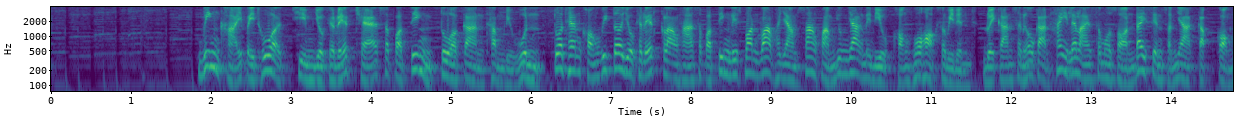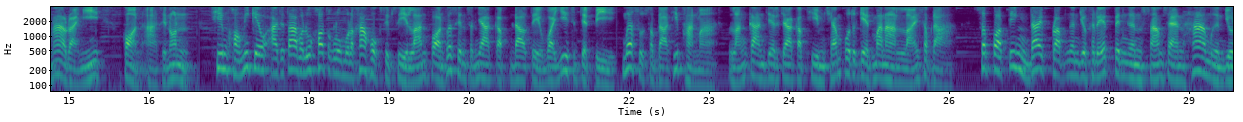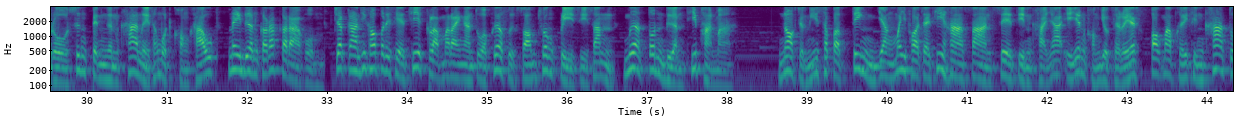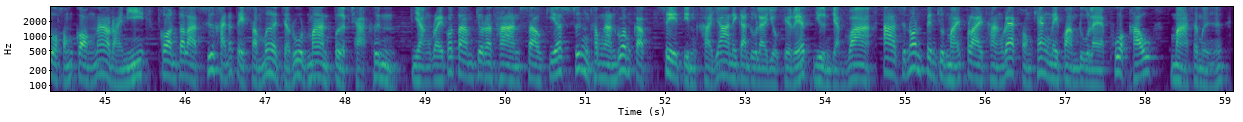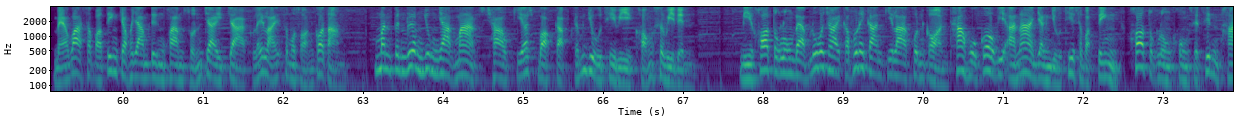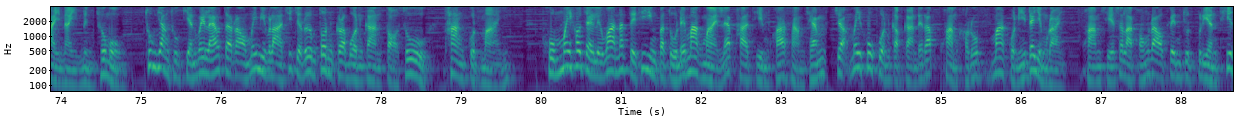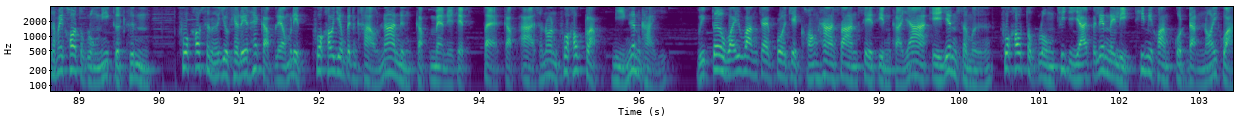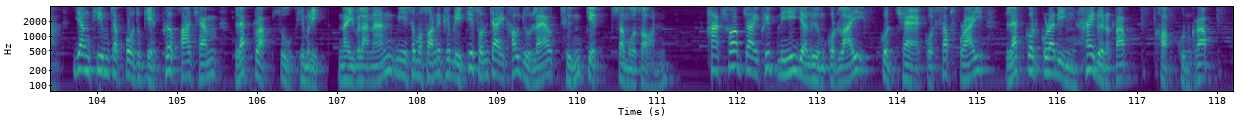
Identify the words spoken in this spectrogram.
วิ่งขายไปทั่วทีมโยเคเรสแฉสปอร์ติ้งตัวการทำดิววุ่น ตัวแทนของวิกเตอร์โยเคเรสกล่าวหาสปอร์ติ้งลิสบอนว่าพยายามสร้างความยุ่งยากในดีลของหัวหอกสวีเดน โดยการเสนอโอกาสให้หลายๆสโมสรได้เซ็นสัญญากับกองหน้ารายนี้ก่อนอาร์เซนอลทีมของมิเกล อาร์เตต้าบรรลุข้อตกลงมูลค่า 64 ล้านปอนด์เพื่อเซ็นสัญญากับดาวเตะวัย 27 ปี เมื่อสุดสัปดาห์ที่ผ่านมา หลังการเจรจากับทีมแชมป์โปรตุเกสมานานหลายสัปดาห์ สปอร์ติ้งได้ปรับเงินโยเคเรสเป็นเงิน 350,000 ยูโร ซึ่งเป็นเงินค่าเหนื่อยทั้งหมดของเขาในเดือนกรกฎาคม จากการที่เขาปฏิเสธที่กลับมารายงานตัวเพื่อฝึกซ้อมช่วงปรีซีซั่นเมื่อต้นเดือนที่ผ่านมา นอกจากนี้สปอร์ติ้งยังไม่พอใจที่ฮาซานเซตินขายาเอเย่นของโยเคเรส ออกมาเผยถึงค่าตัวของกองหน้ารายนี้ ก่อนตลาดซื้อขายนักเตะซัมเมอร์จะรูดม่านเปิดฉากขึ้น อย่างไรก็ตามโจนาธานซาวเกียส ซึ่งทำงานร่วมกับเซตินขายาในการดูแลโยเคเรส ยืนยันว่าอาร์เซนอลเป็นจุดหมายปลายทางแรกของแข้งในความดูแลพวกเขามาเสมอ แม้ว่าสปอร์ติ้งจะพยายามดึงความสนใจจากหลาย ๆ สโมสรก็ตาม มันเป็นเรื่องยุ่งยากมากชาวเกียสบอกกับ WTV ของสวีเดน มีข้อตกลงแบบลูกผู้ชายกับผู้ในการกีฬาคนก่อน ถ้าโฮโกวิอาน่ายังอยู่ที่สปอร์ติ้ง ข้อตกลงคงเสร็จสิ้นภายใน 1 ชั่วโมง ทุกอย่างถูกเขียนไว้แล้วแต่เราไม่มีเวลาที่จะเริ่มต้นกระบวนการต่อสู้ทางกฎหมาย ผมไม่เข้าใจเลยว่านักเตะที่ยิงประตูได้มากมาย และพาทีมคว้า3แชมป์จะไม่คู่ควรกับการได้รับความเคารพมากกว่านี้ได้อย่างไร ความเสียสละของเราเป็นจุดเปลี่ยนที่ทำให้ข้อตกลงนี้เกิดขึ้นพวกเขาเสนอโยเคเรสให้กับเรอัลมาดริดพวกเขายังเป็นข่าวหน้าหนึ่งกับแมนยูเต็ดแต่กับอาร์เซนอลพวกเขากลับมีเงื่อนไข วิกเตอร์ไว้วางใจโปรเจกต์ของฮาซานเซตินกายาเอเย่นเสมอ พวกเขาตกลงที่จะย้ายไปเล่นในลีกที่มีความกดดันน้อยกว่า ยังทีมจากโปรตุเกสเพื่อคว้าแชมป์และกลับสู่พรีเมียร์ลีก ในเวลานั้นมีสโมสรในพรีเมียร์ลีกที่สนใจเขาอยู่แล้วถึง 7 สโมสร หากชอบใจคลิปนี้อย่าลืมกดไลค์ กดแชร์ กด Subscribe และกดกระดิ่งให้ด้วยนะครับ ขอบคุณครับ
